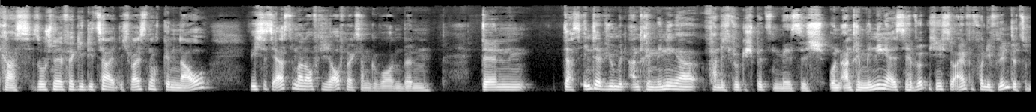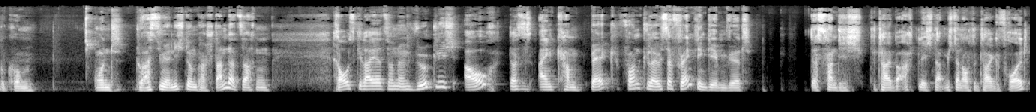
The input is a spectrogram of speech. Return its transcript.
Krass, so schnell vergeht die Zeit. Ich weiß noch genau, wie ich das erste Mal auf dich aufmerksam geworden bin. Denn das Interview mit André Minninger fand ich wirklich spitzenmäßig. Und André Minninger ist ja wirklich nicht so einfach vor die Flinte zu bekommen. Und du hast ihm ja nicht nur ein paar Standardsachen rausgeleiert, sondern wirklich auch, dass es ein Comeback von Clarissa Franklin geben wird. Das fand ich total beachtlich und hat mich dann auch total gefreut.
